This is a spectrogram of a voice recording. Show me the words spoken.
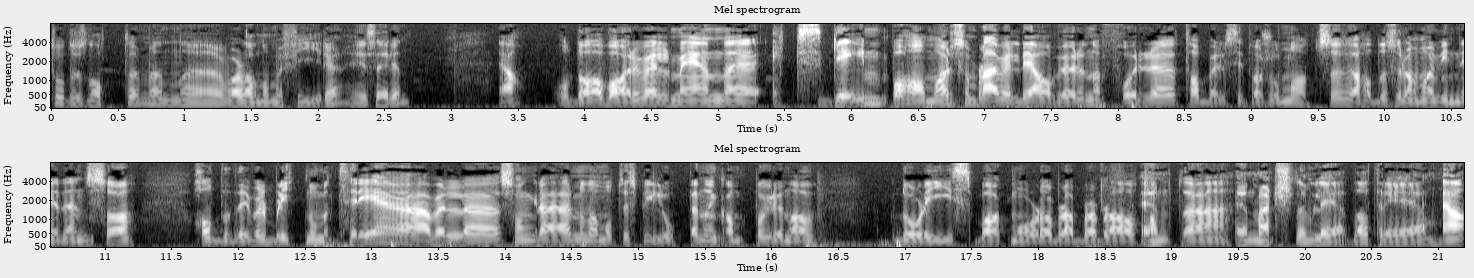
2008, men var da nummer fire i serien. Ja, og da var det vel med en eh, X-game på Hamar som blei veldig avgjørende for uh, tabellsituasjonen. At hadde Storhamar vunnet den, så hadde de vel blitt nummer tre. er vel uh, sånn greie her, Men da måtte de spille opp igjen en kamp pga. dårlig is bak mål og bla, bla, bla. Og en, en match de leda 3-1. Ja,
